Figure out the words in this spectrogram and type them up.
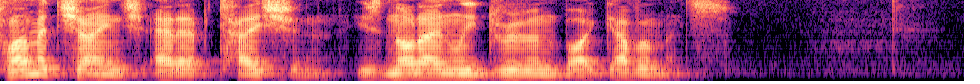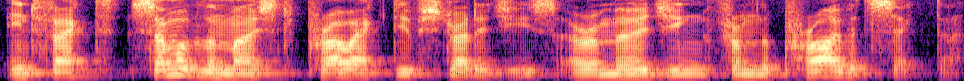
Climate change adaptation is not only driven by governments. In fact, some of the most proactive strategies are emerging from the private sector,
